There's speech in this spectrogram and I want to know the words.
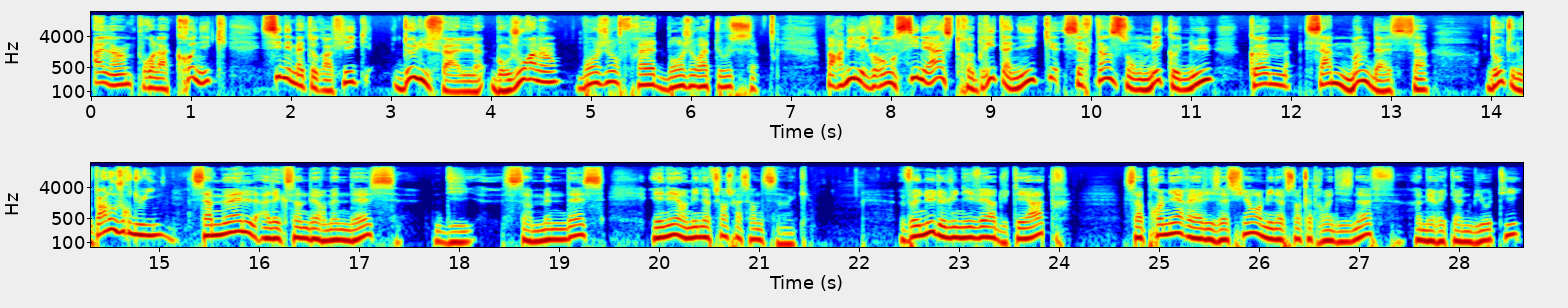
Alain pour la chronique cinématographique de l'UFAL. Bonjour Alain. Bonjour Fred, bonjour à tous. Parmi les grands cinéastes britanniques, certains sont méconnus, comme Sam Mendes, dont tu nous parles aujourd'hui. Samuel Alexander Mendes, dit Sam Mendes, est né en 1965. Venu de l'univers du théâtre, sa première réalisation en 1999, American Beauty,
